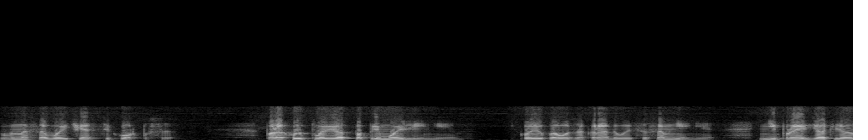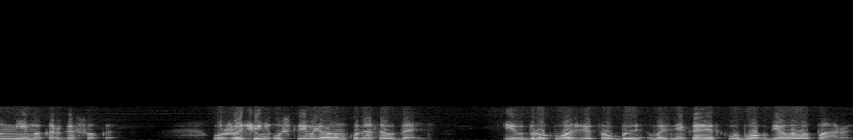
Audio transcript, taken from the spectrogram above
в носовой части корпуса. Пароход плывет по прямой линии. Кое у кого закрадывается сомнение, не пройдет ли он мимо Каргасока. Уж очень устремлен он куда-то вдаль. И вдруг возле трубы возникает клубок белого пара.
